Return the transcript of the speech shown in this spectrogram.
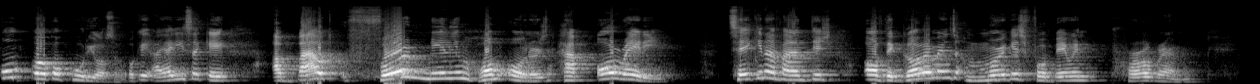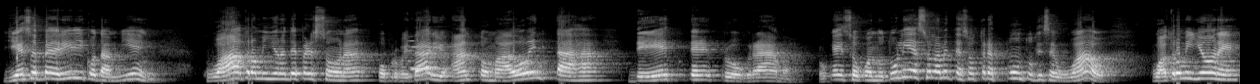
un poco curioso, ¿ok? Ahí dice que about 4 million homeowners have already taken advantage of the government's mortgage forbearance program. Y eso es verídico también. 4 millones de personas o propietarios han tomado ventaja de este programa. ¿Ok? So, cuando tú lees solamente esos tres puntos, dices, wow, 4 millones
